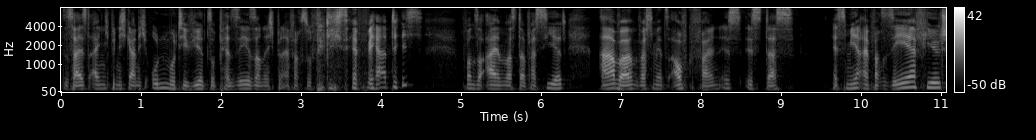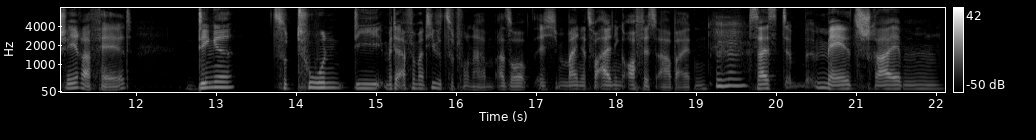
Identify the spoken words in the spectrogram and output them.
Das heißt, eigentlich bin ich gar nicht unmotiviert so per se, sondern ich bin einfach so wirklich sehr fertig von so allem, was da passiert. Aber was mir jetzt aufgefallen ist, ist, dass es mir einfach sehr viel schwerer fällt, Dinge zu tun, die mit der Affirmative zu tun haben. Also ich meine jetzt vor allen Dingen Office-Arbeiten. Das heißt, äh, Mails schreiben,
